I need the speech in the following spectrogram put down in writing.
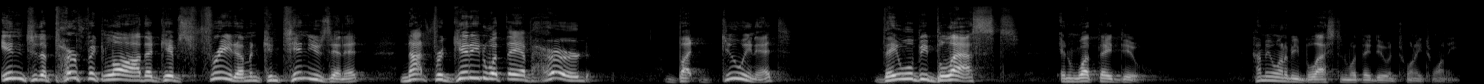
into the perfect law that gives freedom and continues in it, not forgetting what they have heard, but doing it, they will be blessed in what they do. How many want to be blessed in what they do in 2020?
